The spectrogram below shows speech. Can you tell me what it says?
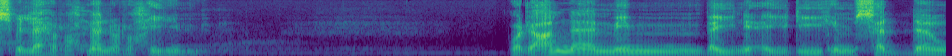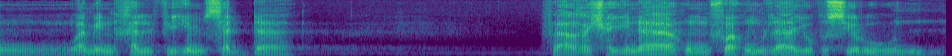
بسم الله الرحمن الرحيم وجعلنا من بين أيديهم سدا ومن خلفهم سدا فأغشيناهم فهم لا يبصرون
